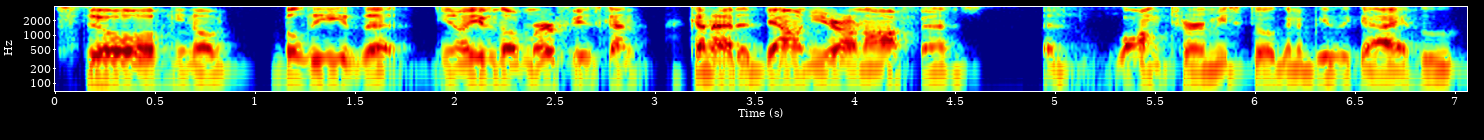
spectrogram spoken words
still you know believe that you know even though Murphy is kind of, kind of had a down year on offense that long term he's still going to be the guy who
